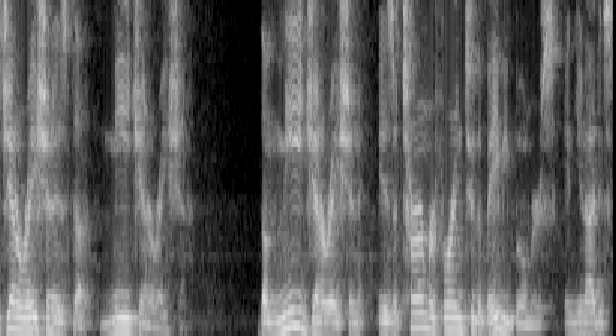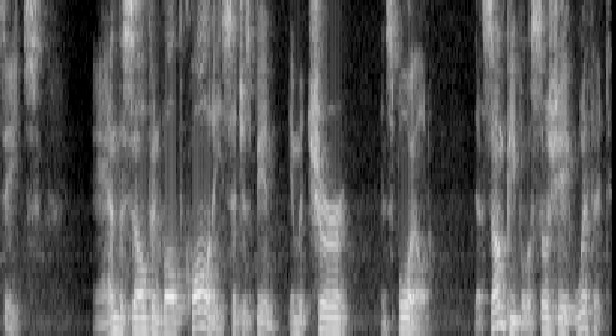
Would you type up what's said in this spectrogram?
generation is the me generation. The me generation is a term referring to the baby boomers in the United States and the self involved qualities, such as being immature and spoiled, that some people associate with it.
